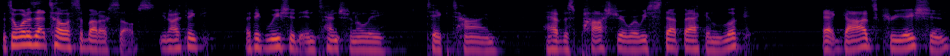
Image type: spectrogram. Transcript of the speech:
And so, what does that tell us about ourselves? You know, I think, I think we should intentionally take time and have this posture where we step back and look at God's creation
